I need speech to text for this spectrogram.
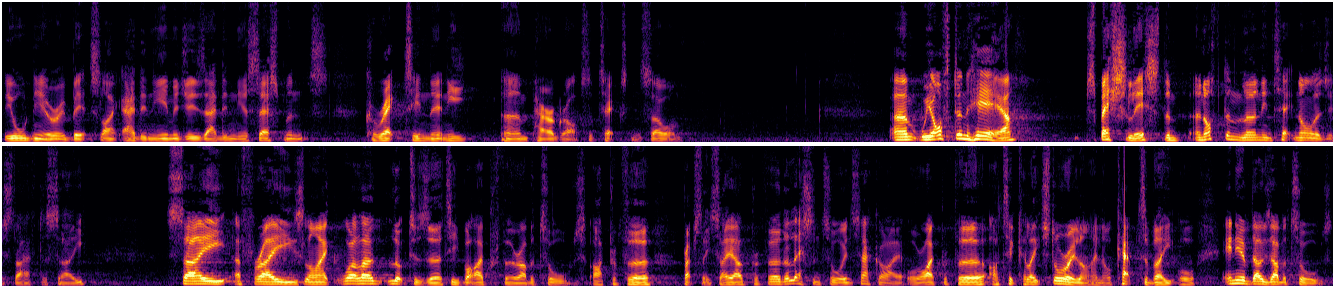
the ordinary bits like adding the images, adding the assessments, correcting any um, paragraphs of text, and so on. Um, we often hear specialists and, and often learning technologists, I have to say, say a phrase like, Well, I look to Xerte, but I prefer other tools. I prefer Perhaps they say, I prefer the lesson tool in Sakai, or I prefer Articulate Storyline, or Captivate, or any of those other tools.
